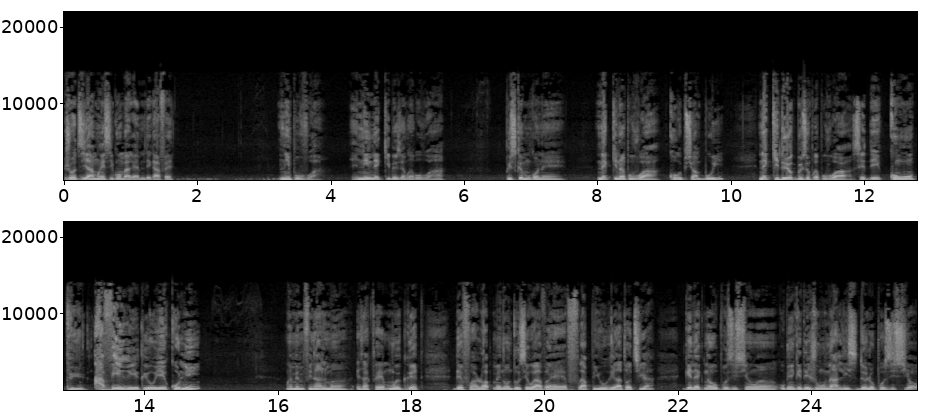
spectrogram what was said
Jodi amren si gomba rem de kafe. Ni pouvoi, ni nek ki bezem ren pouvoi. Piske m konen, nek ki nan pouvoi, korupsyon boui. Nek ki de pouvoir, se de korompu, avere ki yo ye koni. Mwen menm finalman, e sak fe mwen gret, de fwa lop men non dosye ou avan frap yuri la toti ya, genek nan oposisyon ou bien gen de jounalist de l'oposisyon,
